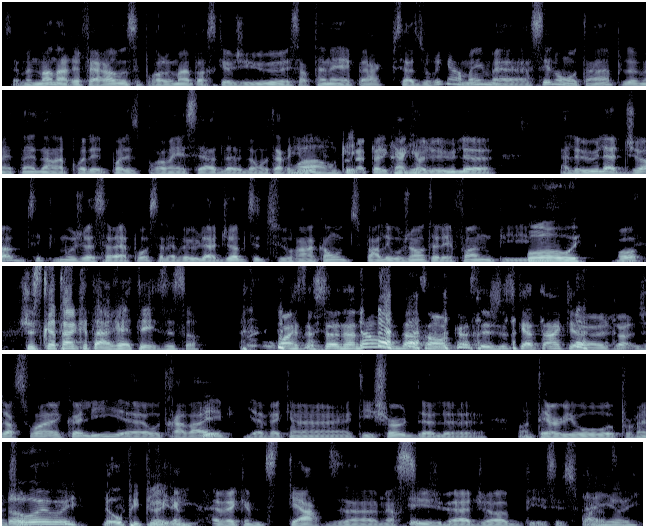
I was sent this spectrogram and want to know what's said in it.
ça me demande en référence, c'est probablement parce que j'ai eu un certain impact. Puis ça a duré quand même assez longtemps. Puis là, maintenant, dans la police provinciale de l'Ontario, je me rappelle quand elle a eu le, elle a eu la job, tu sais, puis moi, je ne savais pas, ça elle avait eu la job, tu sais, tu rencontres, tu parlais aux gens au téléphone, puis... oui, oui. Jusqu'à temps que tu as arrêté, c'est ça. oui, c'est ça. Non, non, dans son cas, c'est jusqu'à temps que je, reçois un colis euh, au travail, puis avec un, T-shirt de l'Ontario Provincial. oui, oui, le OPP. Avec, une petite carte disant merci, j'ai eu la job, puis c'est super. oui.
